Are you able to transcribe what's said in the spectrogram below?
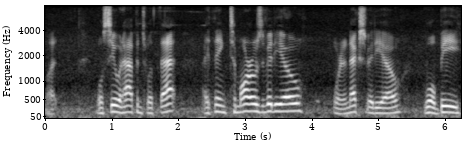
but we'll see what happens with that. I think tomorrow's video or the next video will be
